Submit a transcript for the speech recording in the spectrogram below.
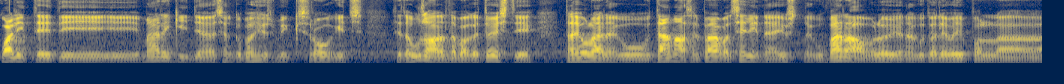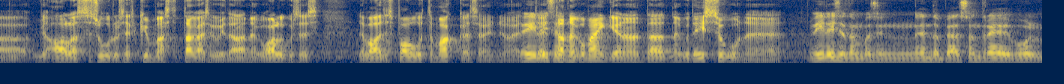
kvaliteedimärgid ja see on ka põhjus, miks Rogic teda usaldab, aga tõesti. ta ei ole nagu tänasel päeval selline just nagu väravalööja, nagu ta oli võib-olla a la see suurusjärk kümme aastat tagasi, kui ta nagu alguses Levadias paugutama hakkas, on ju, et, et ta nagu mängijana on ta nagu teistsugune eile ise tõmbasin enda peas Andrei puhul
